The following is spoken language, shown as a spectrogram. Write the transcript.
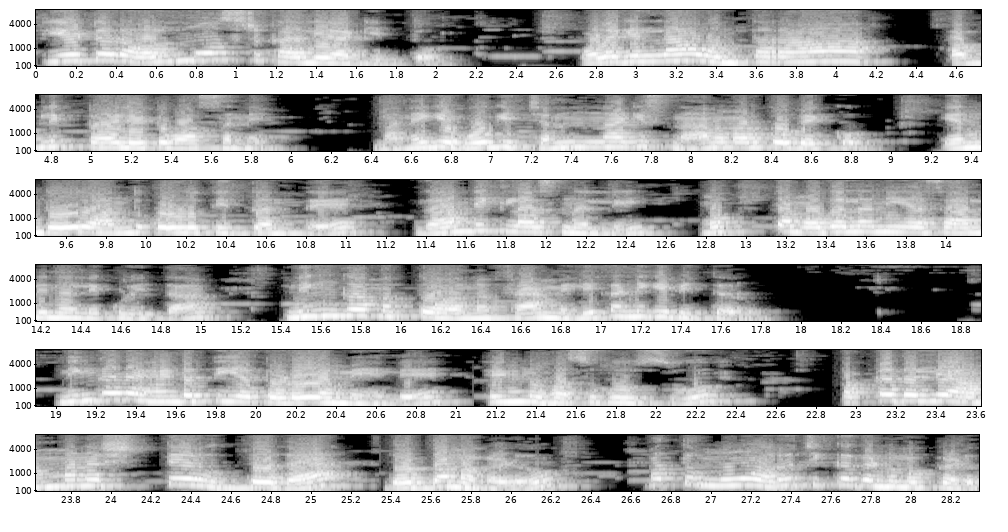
ಥಿಯೇಟರ್ ಆಲ್ಮೋಸ್ಟ್ ಖಾಲಿಯಾಗಿತ್ತು. ಒಳಗೆಲ್ಲಾ ಒಂಥರಾ ಪಬ್ಲಿಕ್ ಟಾಯ್ಲೆಟ್ ವಾಸನೆ. ಮನೆಗೆ ಹೋಗಿ ಚೆನ್ನಾಗಿ ಸ್ನಾನ ಮಾಡ್ಕೋಬೇಕು ಎಂದು ಅಂದುಕೊಳ್ಳುತ್ತಿದ್ದಂತೆ ಗಾಂಧಿ ಕ್ಲಾಸ್ನಲ್ಲಿ ಮೊತ್ತ ಮೊದಲನೆಯ ಸಾಲಿನಲ್ಲಿ ಕುಳಿತ ನಿಂಗ ಮತ್ತು ಅವನ ಫ್ಯಾಮಿಲಿ ಕಣ್ಣಿಗೆ ಬಿದ್ದರು. ನಿಂಗನ ಹೆಂಡತಿಯ ತೊಡೆಯ ಮೇಲೆ ಹೆಣ್ಣು ಹಸುಗೂಸು, ಪಕ್ಕದಲ್ಲಿ ಅಮ್ಮನಷ್ಟೇ ಉದ್ದದ ದೊಡ್ಡ ಮಗಳು ಮತ್ತು ಮೂವರು ಚಿಕ್ಕ ಗಂಡು ಮಕ್ಕಳು,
